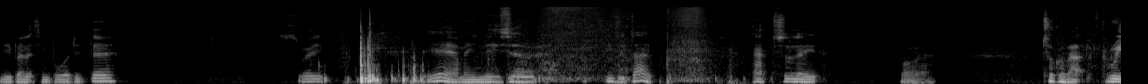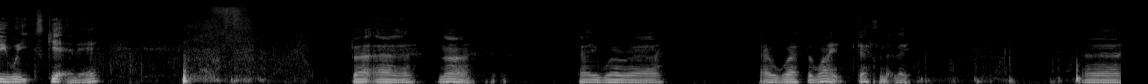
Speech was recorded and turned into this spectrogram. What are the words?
New Balance embroidered there. Sweet yeah, I mean these are these are dope. Absolute fire. Took about three weeks getting here, but uh, no, they were uh, they were worth the wait, definitely. Uh,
